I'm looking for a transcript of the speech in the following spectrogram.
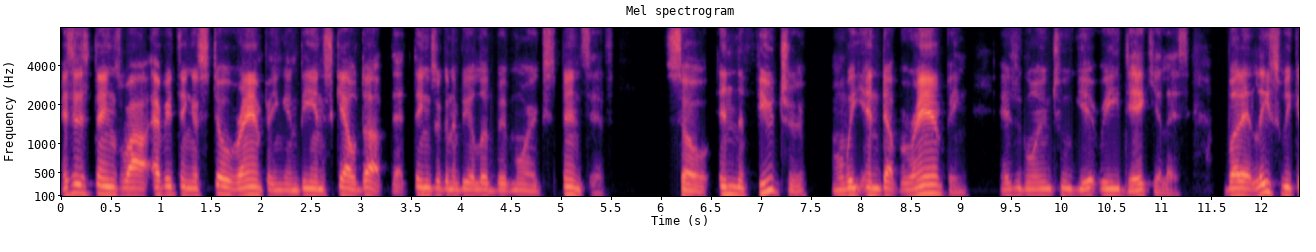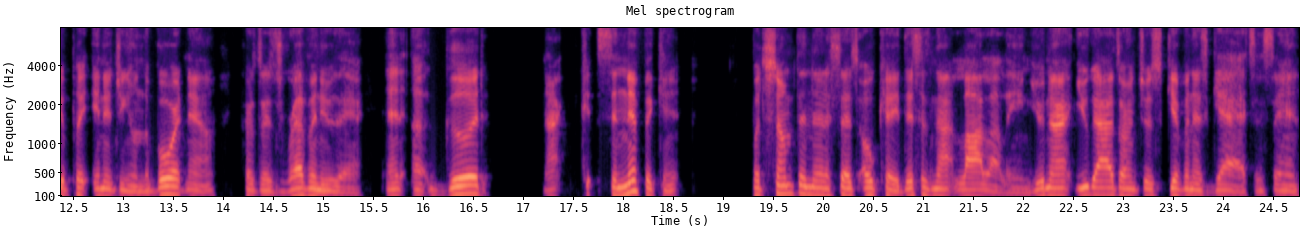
this is things while everything is still ramping and being scaled up, that things are going to be a little bit more expensive. So in the future, when we end up ramping, is going to get ridiculous. But at least we could put energy on the board now because there's revenue there and a good, not significant, but something that says, okay, this is not la la land. You're not, you guys aren't just giving us gas and saying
